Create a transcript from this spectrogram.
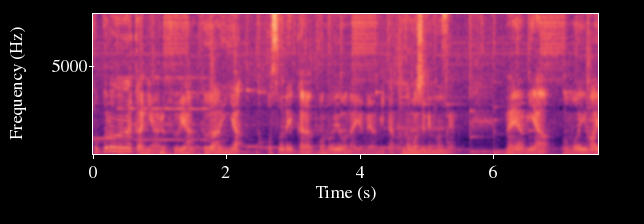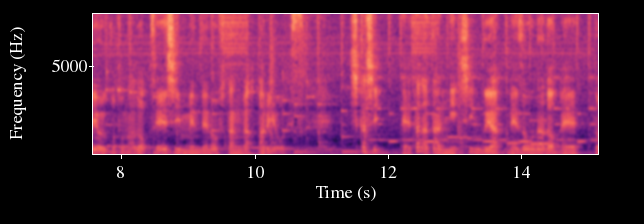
心の中にある不安不安や恐れからこのような夢を見たのかもしれません。悩みや思い迷うことなど精神面での負担があるようです。しかし、えーただ単に寝具や寝相など、えーっと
